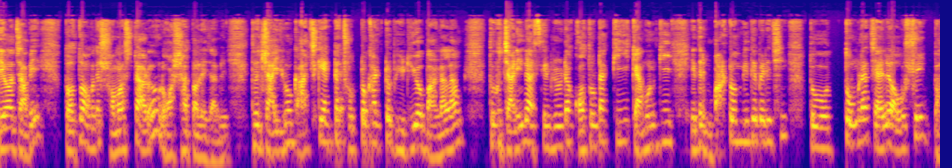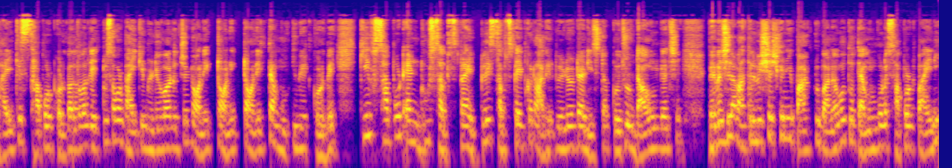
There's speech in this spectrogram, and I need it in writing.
দেওয়া যাবে, তত আমাদের সমাজটা আরও রসাতলে যাবে। তো যাই হোক, আজকে একটা ছোট্ট ছোট্টখাট্ট ভিডিও বানালাম। তো জানি না আজকের ভিডিওটা কতটা কি, কেমন কি, এদের বাটন দিতে পেরেছি। তো তোমরা চাইলে অবশ্যই ভাইকে সাপোর্ট করো। তোমাদের একটু সাপোর্ট ভাইকে ভিডিও বানানোর জন্য অনেকটা অনেকটা অনেকটা মোটিভেট করবে। Keep support and do subscribe please subscribe করো। আগের ভিডিওটা রিচটা প্রচুর ডাউন গেছে। ভেবেছিলাম আতুল বিশ্বাসকে নিয়ে পার্ট টু বানাবো, তো তেমন কোনো সাপোর্ট পাইনি।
